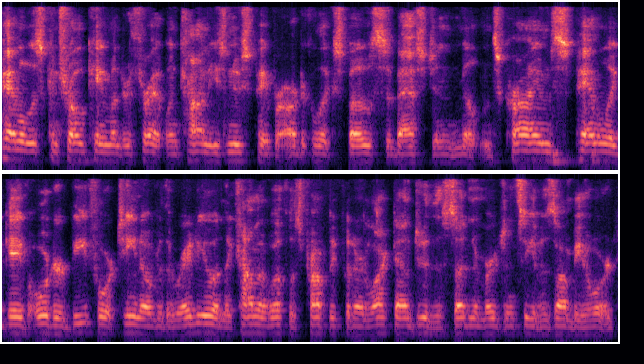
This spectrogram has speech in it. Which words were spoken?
Pamela's control came under threat when Connie's newspaper article exposed Sebastian Milton's crimes. Pamela gave Order B14 over the radio, and the Commonwealth was promptly put under lockdown due to the sudden emergency of a zombie horde.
